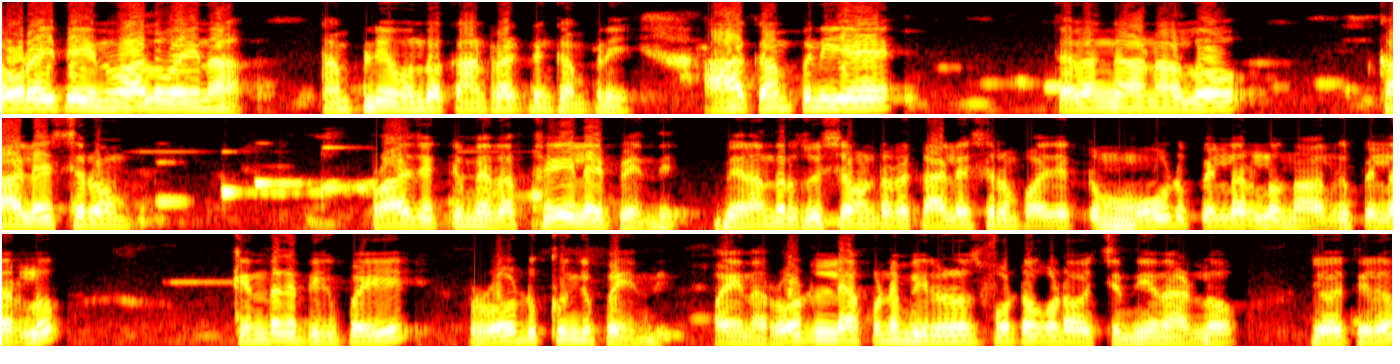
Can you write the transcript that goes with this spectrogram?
ఎవరైతే ఇన్వాల్వ్ అయినా కంపెనీ ఉందో కాంట్రాక్టింగ్ కంపెనీ. ఆ కంపెనీయే తెలంగాణలో కాళేశ్వరం ప్రాజెక్టు మీద ఫెయిల్ అయిపోయింది. మీరందరూ చూసే ఉంటారు కాళేశ్వరం ప్రాజెక్టు మూడు పిల్లర్లు నాలుగు పిల్లర్లు కిందకి దిగిపోయి రోడ్డు కుంగిపోయింది. పైన రోడ్లు లేకుండా మీరు ఈరోజు ఫోటో కూడా వచ్చింది ఈనాడులో జ్యోతిలో.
